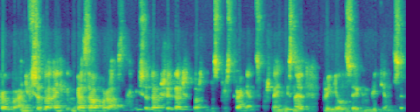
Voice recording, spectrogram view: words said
как бы, они все они газообразны, они все дальше и дальше должны распространяться, потому что они не знают предела своей компетенции.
